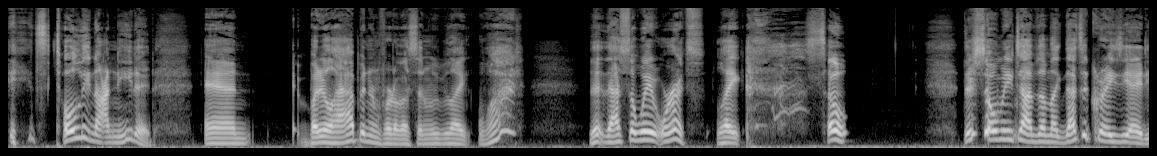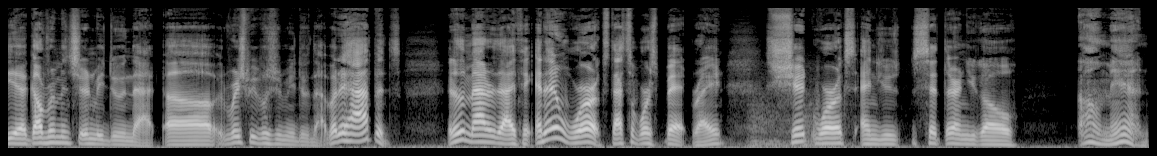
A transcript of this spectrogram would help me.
it's totally not needed. And but it'll happen in front of us and we'll be like, what? Th- that's the way it works. Like, so there's so many times I'm like, that's a crazy idea. Government shouldn't be doing that. Uh, rich people shouldn't be doing that. But it happens. It doesn't matter that I think. And then it works. That's the worst bit, right? Shit works and you sit there and you go, oh man,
